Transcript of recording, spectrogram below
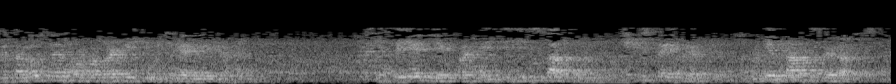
светоносная форма прокрытия материальной мира. Состояние прокрытия есть сатва, чистая энергия, вне танца и радости.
